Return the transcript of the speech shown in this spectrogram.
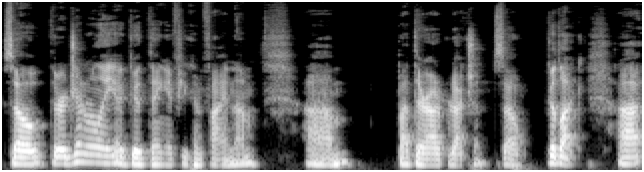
So they're generally a good thing if you can find them, um, but they're out of production. So good luck. Uh,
